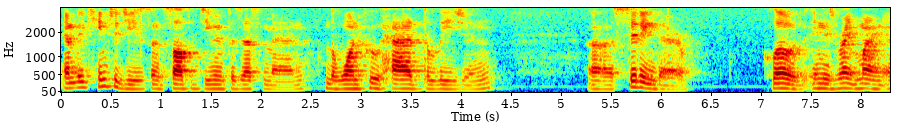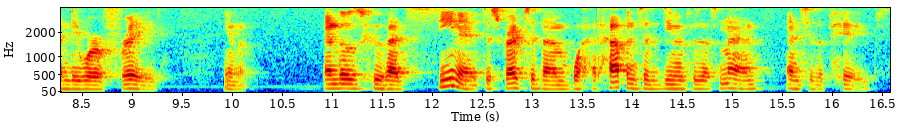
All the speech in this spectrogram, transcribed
And they came to Jesus and saw the demon possessed man, the one who had the legion, uh, sitting there, clothed in his right mind, and they were afraid. You know, and those who had seen it described to them what had happened to the demon possessed man and to the pigs.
